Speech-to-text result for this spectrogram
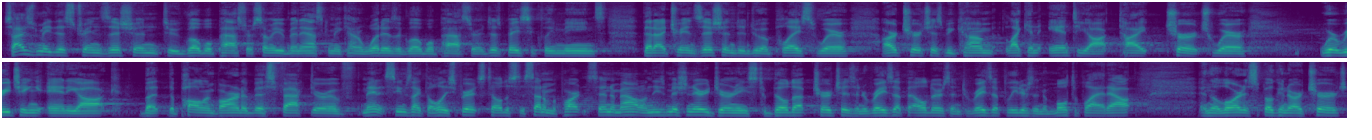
So I just made this transition to global pastor. Some of you have been asking me kind of what is a global pastor? It just basically means that I transitioned into a place where our church has become like an Antioch type church where we're reaching Antioch, but the Paul and Barnabas factor of, man, it seems like the Holy Spirit's told us to set them apart and send them out on these missionary journeys to build up churches and to raise up elders and to raise up leaders and to multiply it out. And the Lord has spoken to our church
